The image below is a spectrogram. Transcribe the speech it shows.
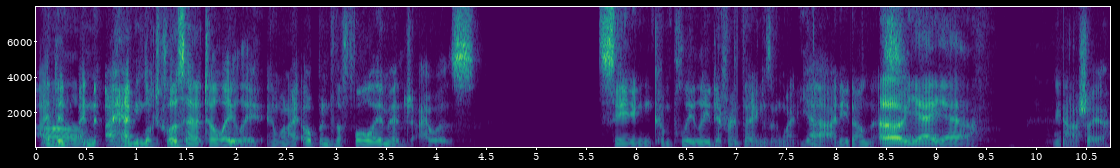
I did. Um, I, I hadn't looked close at it till lately, and when I opened the full image, I was seeing completely different things and went, "Yeah, I need to own this." Oh yeah, yeah. Hang on, I'll show you.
